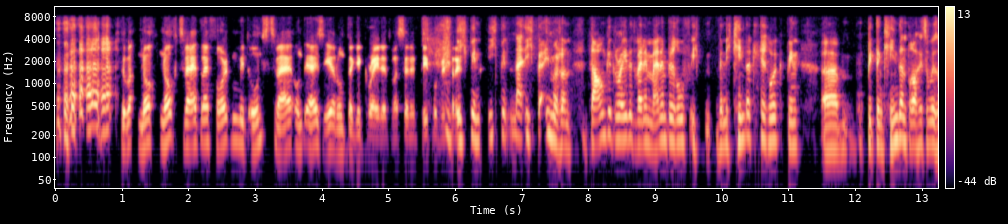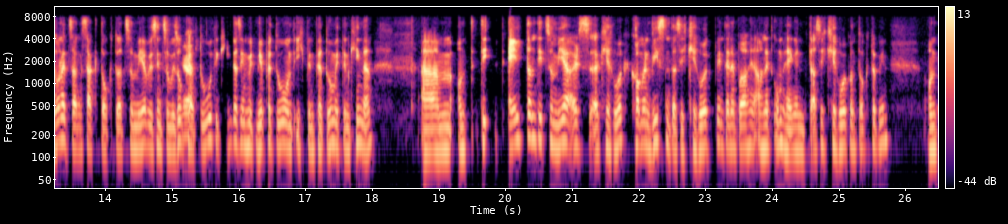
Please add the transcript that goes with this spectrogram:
noch, noch zwei, drei Folgen mit uns zwei und er ist eher runtergegradet, was seinen Titel betrifft. Ich bin, ich bin, nein, ich bin immer schon downgegradet, weil in meinem Beruf, ich, wenn ich Kinderchirurg bin, äh, mit den Kindern brauche ich sowieso nicht sagen, sagt Doktor zu mir, wir sind sowieso ja. per Du, die Kinder sind mit mir per Du und ich bin per Du mit den Kindern. Ähm, und die Eltern, die zu mir als äh, Chirurg kommen, wissen, dass ich Chirurg bin, denen brauche ich auch nicht umhängen, dass ich Chirurg und Doktor bin. Und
